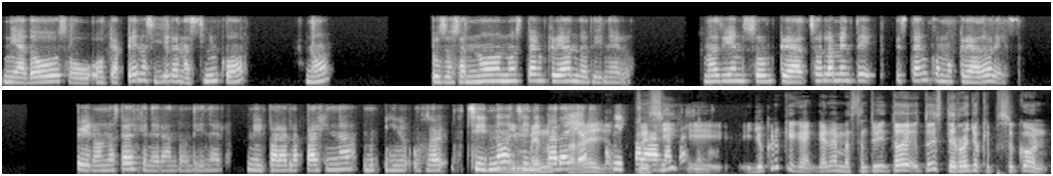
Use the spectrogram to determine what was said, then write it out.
ni a dos o, que apenas llegan a cinco, ¿no? Pues, o sea, no, no están creando dinero. Más bien son crea solamente están como creadores, pero no están generando un dinero, ni para la página, ni, o sea, si no, ni, ni para, ellas, ni para pues la sí, página. Eh, yo creo que ganan bastante bien. Todo, todo este rollo que pasó con,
